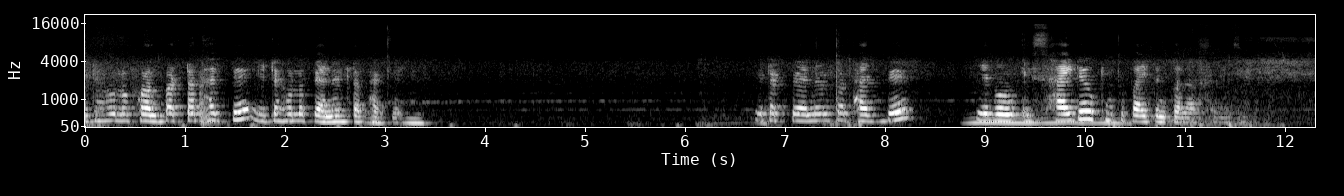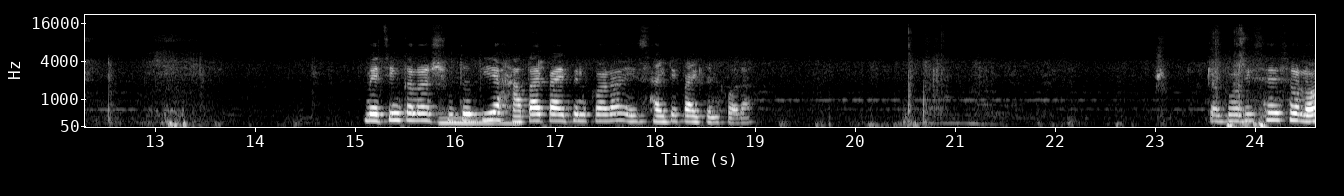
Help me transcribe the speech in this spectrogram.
এটা হলো ফ্রন্ট পার্টটা থাকবে, এটা হলো প্যানেলটা থাকবে। এটা প্যানেলটা থাকবে এবং এই সাইডেও কিন্তু পাইপিং করা আছে। ম্যাচিং কালার সুতো দিয়ে হাতায় পাইপিং করা, এই সাইডে পাইপিং করা। বডি সাইজ হলো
